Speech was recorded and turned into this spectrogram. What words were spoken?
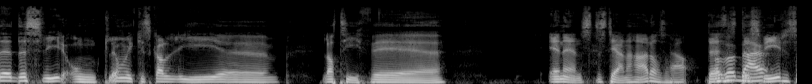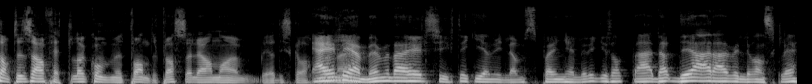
det, det svir ordentlig om vi ikke skal gi Latifi en eneste stjerne her, altså. Ja. Det, Altså, det, det er- svir. Samtidig så har Fettel kommet på andreplass, eller han har- ble jo diska, da. Jeg er helt Men, eh, enig, men det er helt sykt å ikke gi en Williams-poeng heller, ikke sant? Det er, det, det er, er veldig vanskelig.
